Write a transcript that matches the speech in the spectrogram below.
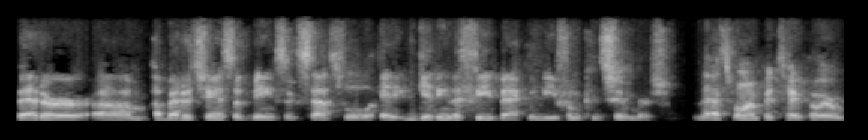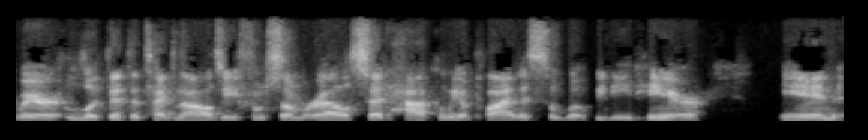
better um, a better chance of being successful at getting the feedback we need from consumers. That's one in particular where looked at the technology from somewhere else, said how can we apply this to what we need here, and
